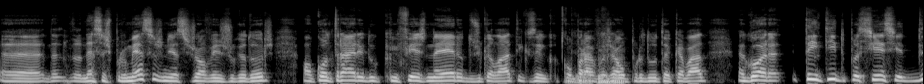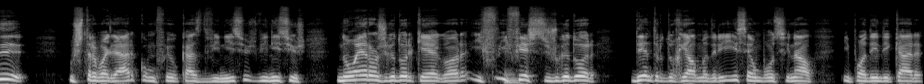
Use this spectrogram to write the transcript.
uh, nessas promessas, nesses jovens jogadores, ao contrário do que fez na era dos Galácticos, em que comprava já, o produto acabado. Agora tem tido paciência de os trabalhar, como foi o caso de Vinícius. Vinícius não era o jogador que é agora e, e fez-se jogador dentro do Real Madrid, isso é um bom sinal e pode indicar uh,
